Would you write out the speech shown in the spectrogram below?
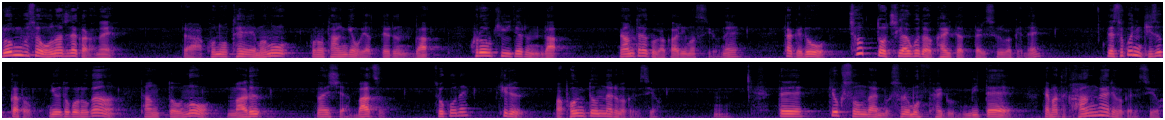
論文は同じだからね。じゃあこのテーマのこの単元をやってるんだ。これを聞いてるんだ。なんとなく分かりますよね。だけどちょっと違うことが書いてあったりするわけね。でそこに気づくかというところが担当の丸ないしは×そこをね切る、まあ、ポイントになるわけですよ、うん、でよくそのその問題文見てでまた考えるわけですよ。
